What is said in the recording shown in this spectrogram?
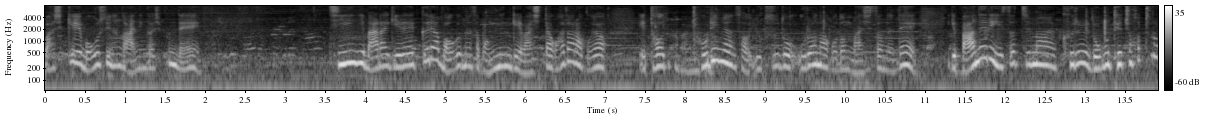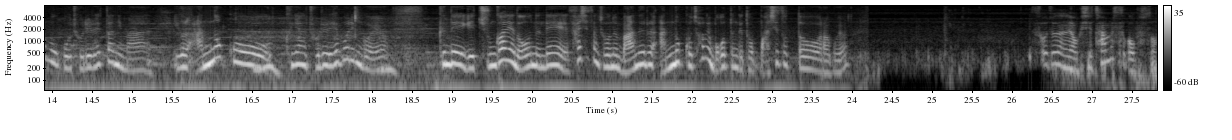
맛있게 먹을 수 있는 거 아닌가 싶은데 지인이 말하기를 끓여 먹으면서 먹는 게 맛있다고 하더라고요. 더 졸이면서 육수도 우러나고 너무 맛있었는데 이게 마늘이 있었지만 그를 너무 대충 허투루 보고 조리를 했더니만 이걸 안 넣고 그냥 조리를 해버린 거예요. 근데 이게 중간에 넣었는데 사실상 저는 마늘을 안 넣고 처음에 먹었던 게 더 맛있었더라고요. 소주는 역시 참을 수가 없어.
